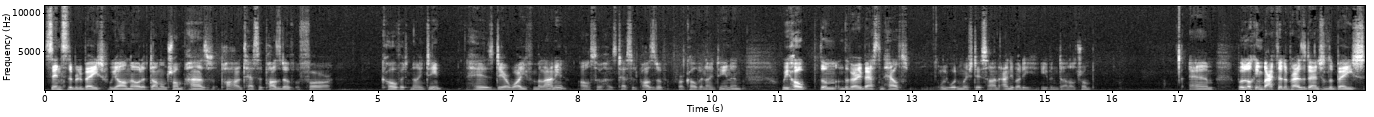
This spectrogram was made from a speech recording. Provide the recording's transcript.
since the debate, we all know that Donald Trump has po- tested positive for COVID 19. His dear wife, Melania, also has tested positive for COVID 19, and we hope them the very best in health. We wouldn't wish this on anybody, even Donald Trump. Um, but looking back to the presidential debate,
